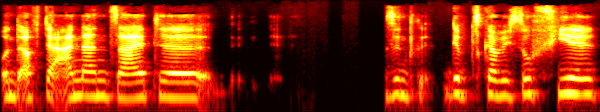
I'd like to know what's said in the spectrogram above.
und auf der anderen Seite sind gibt es glaube ich so viel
